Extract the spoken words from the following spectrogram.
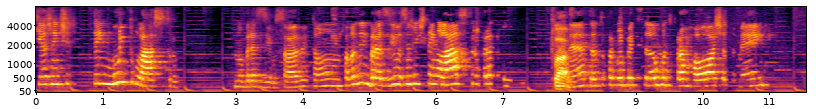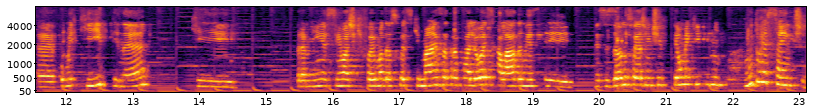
que a gente tem muito lastro no Brasil, sabe? Então, falando em Brasil, assim, a gente tem lastro para tudo. Claro. Né? Tanto para competição quanto para rocha também, é, como equipe, né? Que para mim, assim, eu acho que foi uma das coisas que mais atrapalhou a escalada nesse, nesses anos foi a gente ter uma equipe muito recente,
